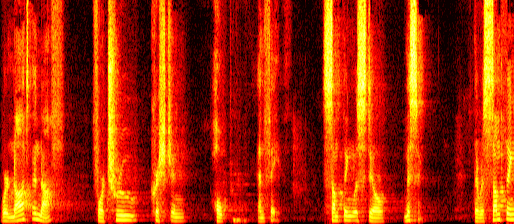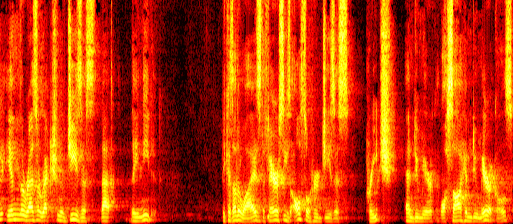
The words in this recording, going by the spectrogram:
were not enough for true Christian hope and faith. Something was still missing. There was something in the resurrection of Jesus that they needed. Because otherwise, the Pharisees also heard Jesus preach and do miracles, well, saw him do miracles,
